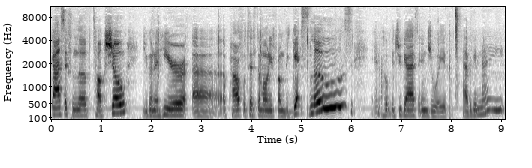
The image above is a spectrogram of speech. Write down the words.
God, Sex, and Love Talk Show. You're going to hear uh, a powerful testimony from the Get Slows, and I hope that you guys enjoy it. Have a good night.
